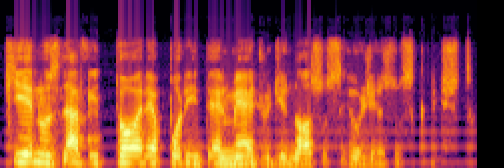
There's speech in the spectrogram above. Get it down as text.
que nos dá vitória por intermédio de nosso Senhor Jesus Cristo.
